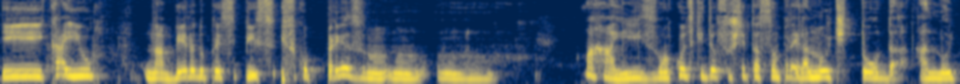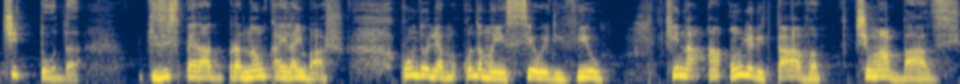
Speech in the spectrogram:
e caiu na beira do precipício e ficou preso num, num- num- uma raiz, uma coisa que deu sustentação para ele a noite toda, a noite toda, desesperado para não cair lá embaixo. Quando, ele, quando amanheceu, ele viu que na, onde ele estava tinha uma base,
